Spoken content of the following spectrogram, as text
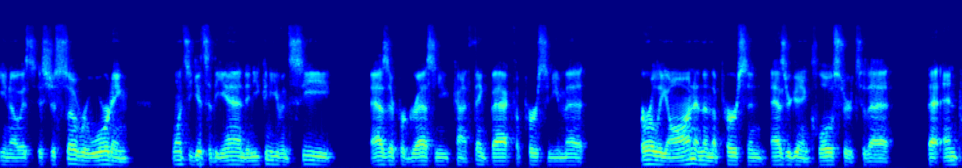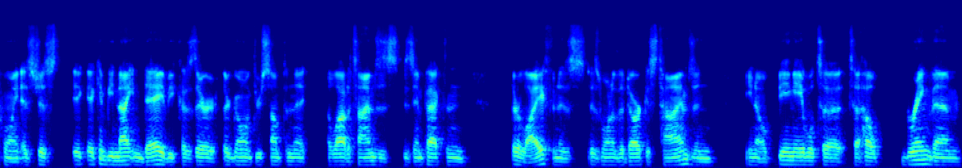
you know it's it's just so rewarding once you get to the end, and you can even see as they progress, and you kind of think back the person you met early on, and then the person as you're getting closer to that that end point. It's just it, it can be night and day because they're they're going through something that a lot of times is is impacting their life and is is one of the darkest times and you know being able to to help bring them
